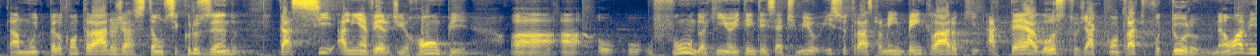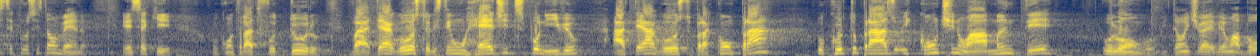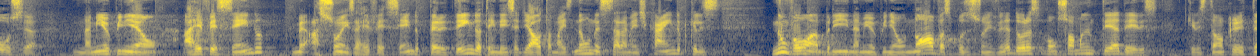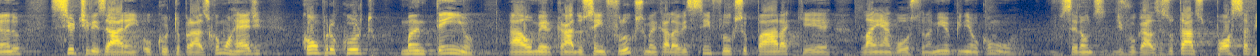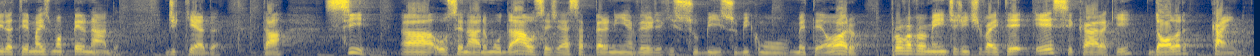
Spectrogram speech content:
Tá? Muito pelo contrário, já estão se cruzando. Tá? Se a linha verde rompe a, a, o, o, fundo aqui em 87 mil, isso traz para mim bem claro que até agosto, já que o contrato futuro, não à vista que vocês estão vendo, esse aqui, o contrato futuro, vai até agosto, eles têm um hedge disponível até agosto para comprar o curto prazo e continuar a manter o longo. Então a gente vai ver uma bolsa na minha opinião, arrefecendo, ações arrefecendo, perdendo a tendência de alta, mas não necessariamente caindo, porque eles não vão abrir, na minha opinião, novas posições vendedoras, vão só manter a deles, que eles estão acreditando. Se utilizarem o curto prazo como hedge, compro curto, mantenho ah, o mercado sem fluxo, o mercado à vista sem fluxo, para que lá em agosto, na minha opinião, como serão divulgados os resultados, possa vir a ter mais uma pernada de queda. Tá? Se ah, o cenário mudar, ou seja, essa perninha verde aqui subir, subir como meteoro, provavelmente a gente vai ter esse cara aqui, dólar, caindo.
